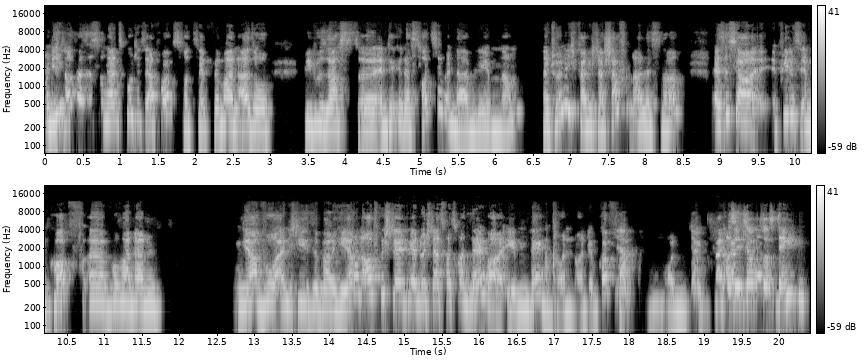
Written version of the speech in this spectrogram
Und mhm. ich glaube, das ist ein ganz gutes Erfolgsrezept, wenn man also, wie du sagst, äh, entdecke das trotzdem in deinem Leben. Ne? Natürlich kann ich das schaffen alles. Ne? Es ist ja vieles im Kopf, äh, wo man dann ja, wo eigentlich diese Barrieren aufgestellt werden durch das, was man selber eben denkt und, und im Kopf ja. hat. Und ja. Also ich glaube, das Denken,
